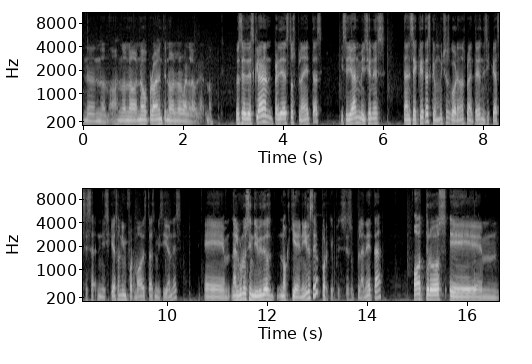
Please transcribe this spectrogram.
no, no, no, no, no, no probablemente no, lo van a lograr, ¿no? Entonces declaran pérdida de estos planetas y se llevan misiones tan secretas que muchos gobiernos planetarios ni siquiera, ni siquiera son informados de estas misiones. Eh, algunos individuos no quieren irse porque pues, es su planeta. Otros em,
